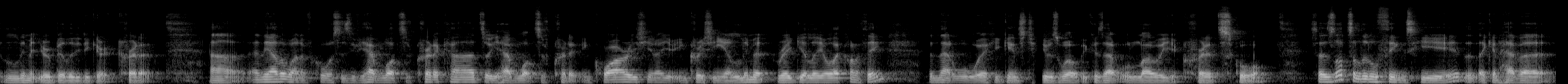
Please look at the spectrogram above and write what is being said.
limit your ability to get credit. Uh, and the other one, of course, is if you have lots of credit cards or you have lots of credit inquiries, you know, you're increasing your limit regularly, all that kind of thing, then that will work against you as well because that will lower your credit score. So there's lots of little things here that they can have a,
